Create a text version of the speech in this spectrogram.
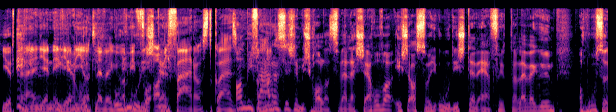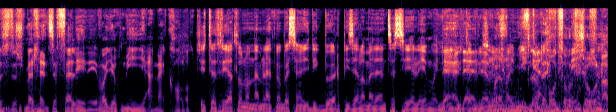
hirtelen egy ilyen, egy ilyen igen, riadt levegő, úgy, ami, úristen. ami fáraszt kvázi. Ami Aha. fáraszt, és nem is haladsz vele sehova, és azt mondja, hogy úristen, elfogyott a levegőm, a 25-ös medence felénél vagyok, mindjárt meghalok. És itt a triatlonon nem lehet megbeszélni, hogy eddig bőrpizel a medence szélén, vagy De, négy de, vagy vagy mi húzod igen. motorsónakkal.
